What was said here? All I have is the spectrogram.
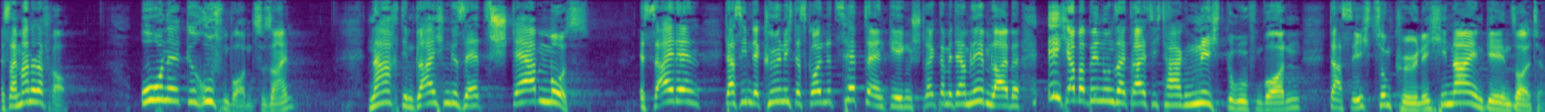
es sei Mann oder Frau, ohne gerufen worden zu sein, nach dem gleichen Gesetz sterben muss. Es sei denn, dass ihm der König das goldene Zepter entgegenstreckt, damit er am Leben bleibe. Ich aber bin nun seit 30 Tagen nicht gerufen worden, dass ich zum König hineingehen sollte.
